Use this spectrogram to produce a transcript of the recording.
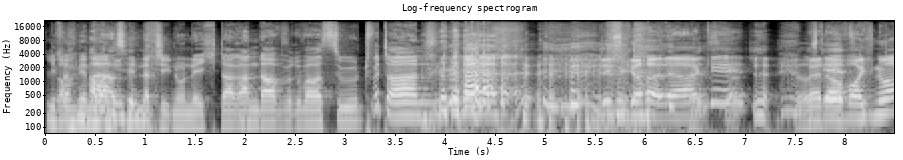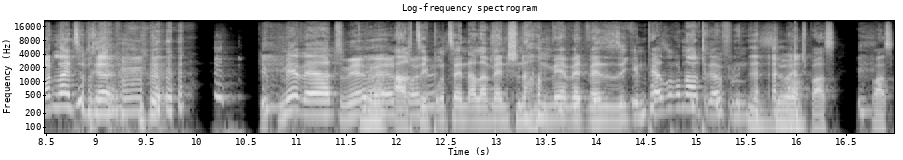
Liefern Noch wir nicht. Aber nach. das hindert Gino nicht daran, darüber was zu twittern. Discord, ja, okay. Los Hört geht's. auf, euch nur online zu treffen. Gibt Mehrwert. Mehrwert, 80% aller Menschen haben Mehrwert, wenn sie sich in Persona treffen. So. Nein, Spaß. Spaß.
